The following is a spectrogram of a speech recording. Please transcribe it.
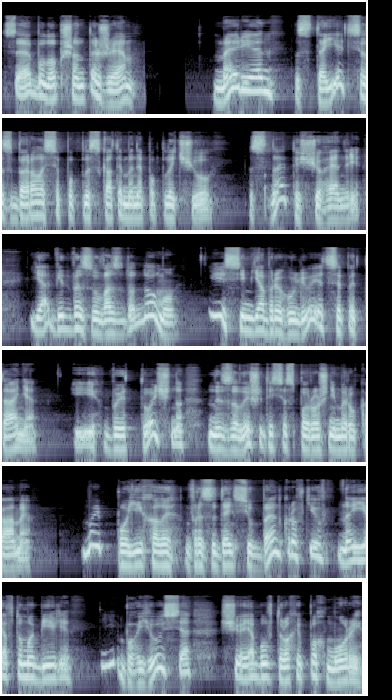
це було б шантажем. Меріен, здається, збиралася поплескати мене по плечу. Знаєте що, Генрі, я відвезу вас додому, і сім'я врегулює це питання, і ви точно не залишитеся з порожніми руками. Ми поїхали в резиденцію Бенкрофтів на її автомобілі, і боюся, що я був трохи похмурий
